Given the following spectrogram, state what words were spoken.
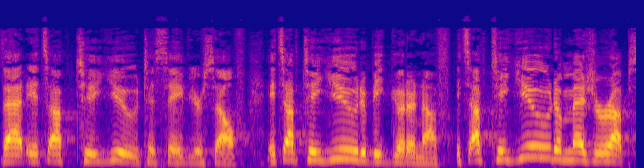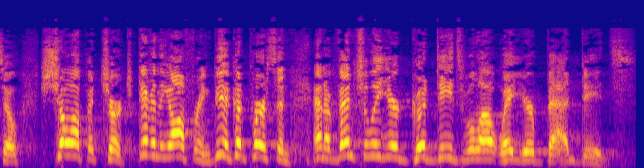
that it's up to you to save yourself. It's up to you to be good enough. It's up to you to measure up. So show up at church, give in the offering, be a good person, and eventually your good deeds will outweigh your bad deeds.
